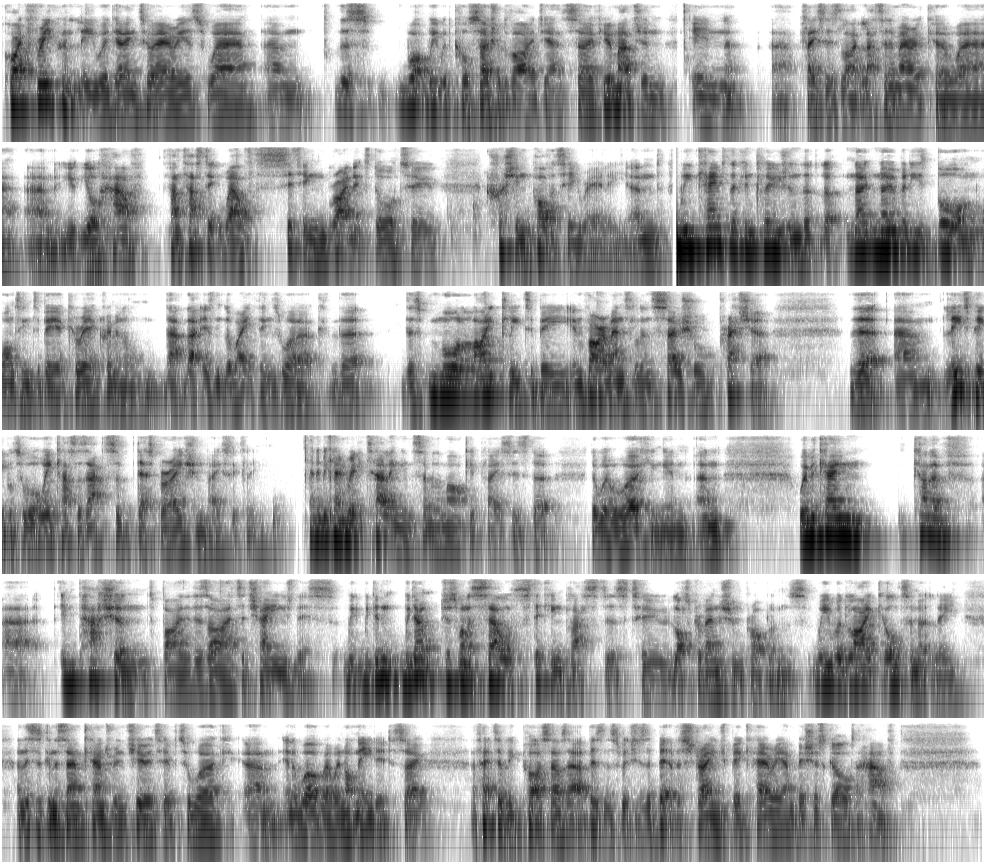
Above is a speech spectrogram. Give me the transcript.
Quite frequently, we're going to areas where um, there's what we would call social divide. Yeah. So if you imagine in uh, places like Latin America, where um, you, will have fantastic wealth sitting right next door to crushing poverty, really. And we came to the conclusion that look, no, nobody's born wanting to be a career criminal. That that isn't the way things work. That there's more likely to be environmental and social pressure that um, leads people to what we class as acts of desperation, basically. And it became really telling in some of the marketplaces that that we were working in, and we became kind of uh, impassioned by the desire to change this. We, we didn't we don't just want to sell sticking plasters to loss prevention problems. We would like ultimately, and this is going to sound counterintuitive, to work um, in a world where we're not needed. So effectively put ourselves out of business, which is a bit of a strange, big, hairy, ambitious goal to have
